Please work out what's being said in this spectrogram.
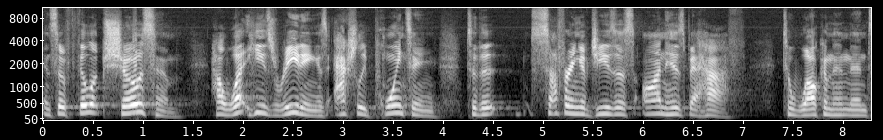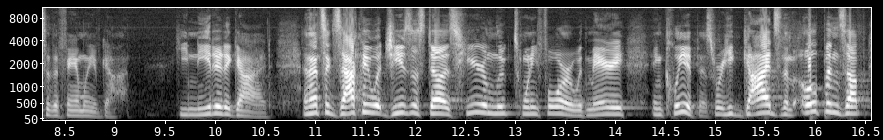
And so Philip shows him how what he's reading is actually pointing to the suffering of Jesus on his behalf to welcome him into the family of God. He needed a guide. And that's exactly what Jesus does here in Luke 24 with Mary and Cleopas, where he guides them, opens up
